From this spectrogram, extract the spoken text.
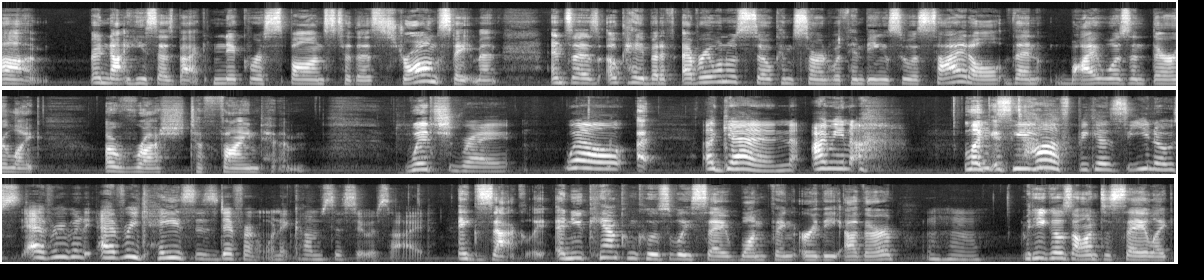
um, or not he says back, Nick responds to this strong statement and says, okay, but if everyone was so concerned with him being suicidal, then why wasn't there like a rush to find him? Which, Right. Well, again, I mean, like, it's if he tough because you know everybody, every case is different when it comes to suicide. exactly, and you can't conclusively say one thing or the other. Mm-hmm. But he goes on to say, like,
